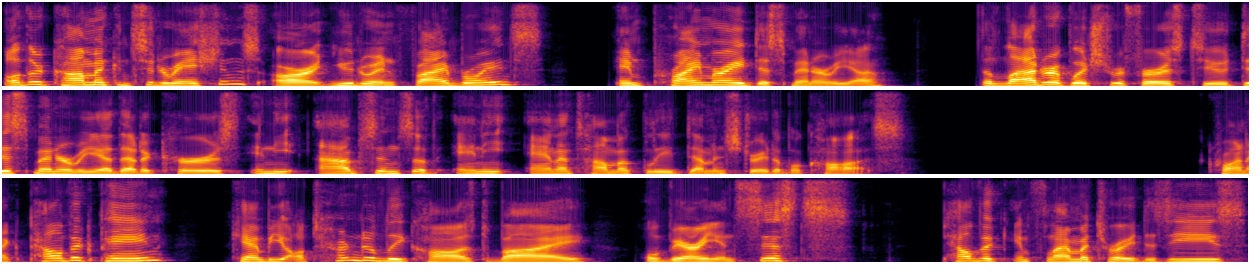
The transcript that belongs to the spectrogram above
Other common considerations are uterine fibroids and primary dysmenorrhea, the latter of which refers to dysmenorrhea that occurs in the absence of any anatomically demonstrable cause. Chronic pelvic pain can be alternatively caused by ovarian cysts, pelvic inflammatory disease,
